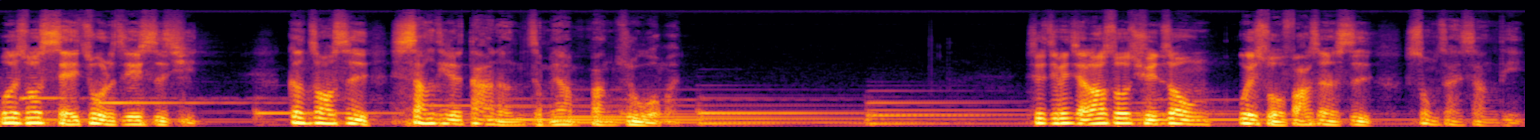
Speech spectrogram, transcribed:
或者说谁做了这些事情，更重要是上帝的大能怎么样帮助我们。所以这边讲到说，群众为所发生的事颂赞上帝。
